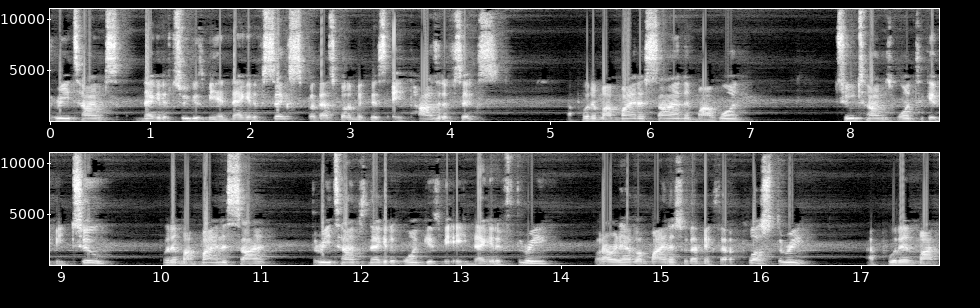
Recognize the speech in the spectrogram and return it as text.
3 times negative 2 gives me a negative 6, but that's going to make this a positive 6. I put in my minus sign and my 1. 2 times 1 to give me 2. Put in my minus sign. 3 times negative 1 gives me a negative 3. But I already have a minus, so that makes that a plus 3. I put in my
